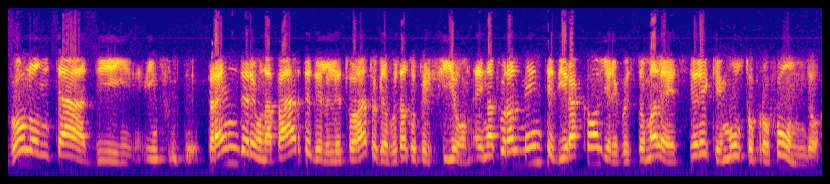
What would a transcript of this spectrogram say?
volontà di inf- prendere una parte dell'elettorato che ha votato per Fillon e naturalmente di raccogliere questo malessere che è molto profondo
